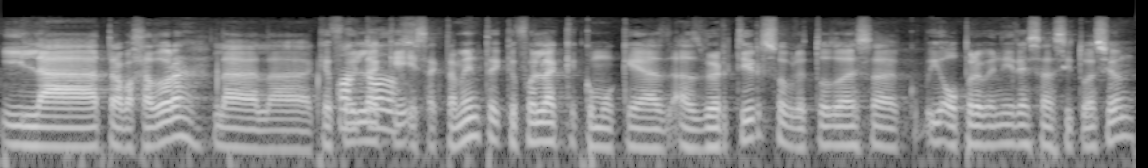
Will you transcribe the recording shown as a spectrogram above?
y la trabajadora, la, la que fue Con la todos. que, exactamente, que fue la que como que ad- advertir sobre toda esa, o prevenir esa situación.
